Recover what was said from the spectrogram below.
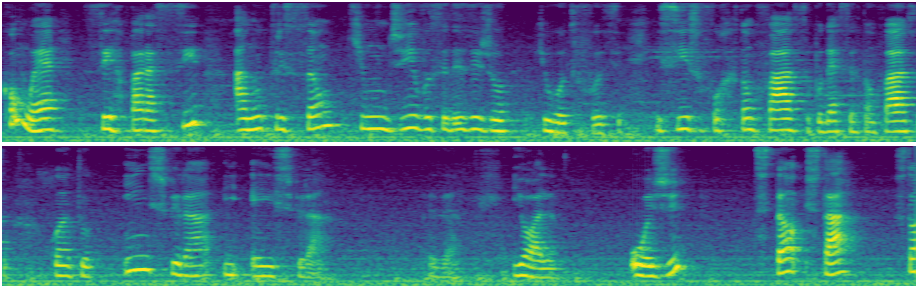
Como é ser para si a nutrição que um dia você desejou que o outro fosse. E se isso for tão fácil, puder ser tão fácil quanto inspirar e expirar. Pois é. E olha, hoje estão, está, estão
